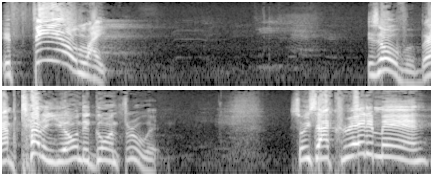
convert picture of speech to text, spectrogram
It feels like it's over, but I'm telling you, you're only going through it. So he said, I created man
